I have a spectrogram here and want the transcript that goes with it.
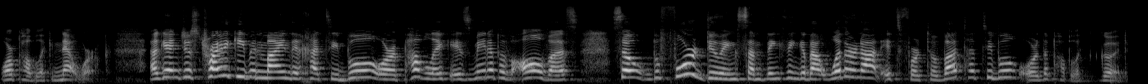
or public network. Again, just try to keep in mind that Chatzibur, or public, is made up of all of us. So before doing something, think about whether or not it's for Tovat Chatzibur or the public good.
